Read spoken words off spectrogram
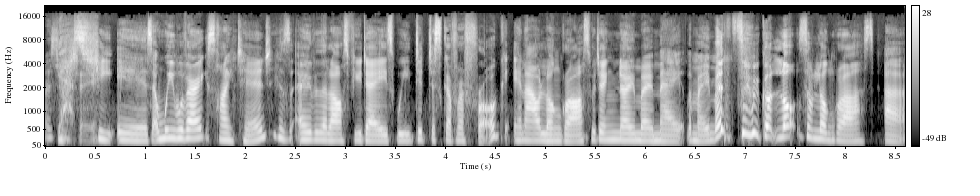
isn't Yes, she? she is. And we were very excited because over the last few days, we did discover a frog in our long grass. We're doing no mow May at the moment. So we've got lots of long grass. Uh,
